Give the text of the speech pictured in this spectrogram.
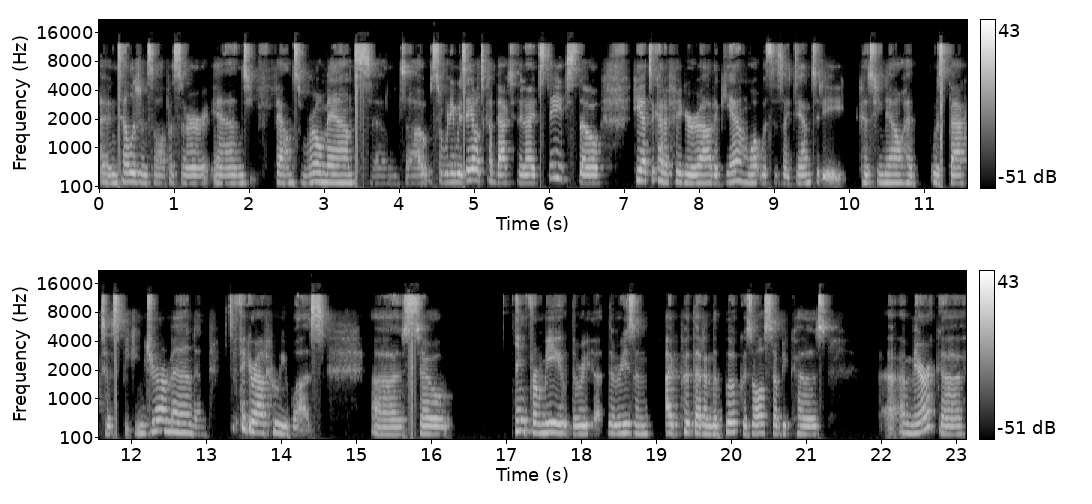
intelligence officer and found some romance. And uh, so when he was able to come back to the United States, though, he had to kind of figure out again what was his identity because he now had was back to speaking German and to figure out who he was. Uh, so think for me, the re- the reason I put that in the book was also because uh, America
